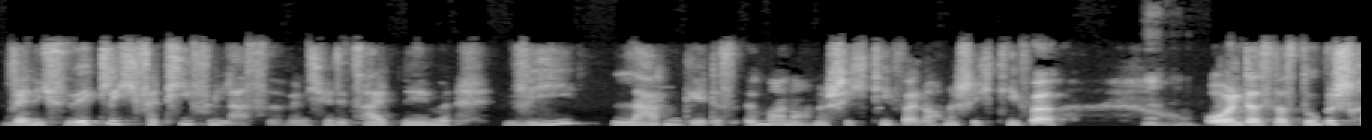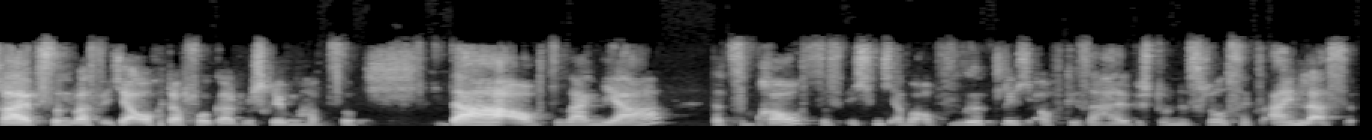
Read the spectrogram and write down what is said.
wenn ich es wirklich vertiefen lasse, wenn ich mir die Zeit nehme, wie lang geht es immer noch eine Schicht tiefer, noch eine Schicht tiefer. Mhm. Und das, was du beschreibst und was ich ja auch davor gerade beschrieben habe, so da auch zu sagen, ja, Dazu brauchst, dass ich mich aber auch wirklich auf diese halbe Stunde Slow Sex einlasse.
